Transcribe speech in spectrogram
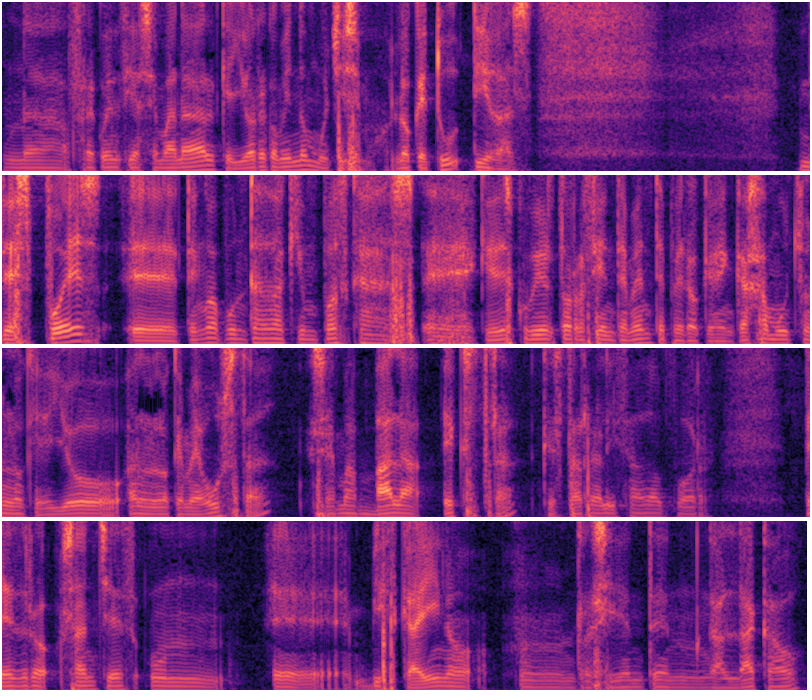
una frecuencia semanal que yo recomiendo muchísimo. Lo que tú digas. Después eh, tengo apuntado aquí un podcast eh, que he descubierto recientemente, pero que encaja mucho en lo que yo, en lo que me gusta, se llama Bala Extra, que está realizado por Pedro Sánchez, un eh, vizcaíno residente en Galdacao,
